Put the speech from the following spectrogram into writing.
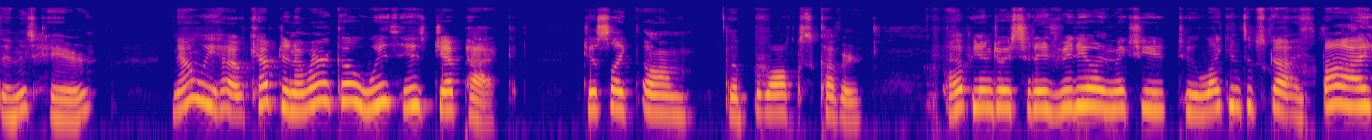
Then his hair. Now we have Captain America with his jetpack. Just like um the box cover. I hope you enjoyed today's video and make sure to like and subscribe. Bye!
